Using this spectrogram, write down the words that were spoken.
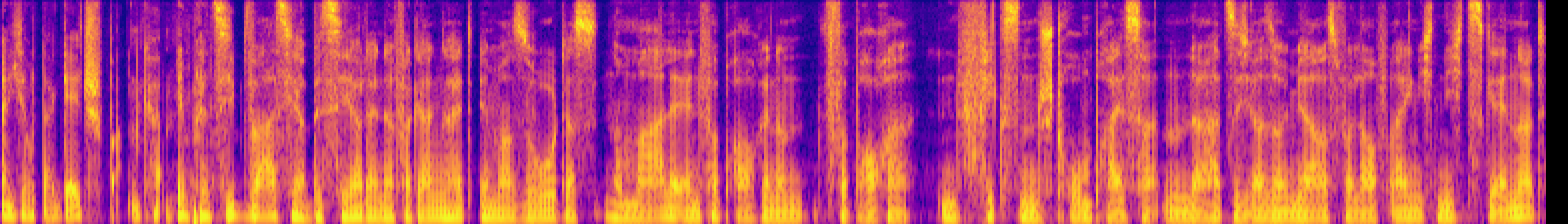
eigentlich auch da Geld sparen können. Im Prinzip war es ja bisher oder in der Vergangenheit immer so, dass normale Endverbraucherinnen und Verbraucher einen fixen Strompreis hatten. Da hat sich also im Jahresverlauf eigentlich nichts geändert.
